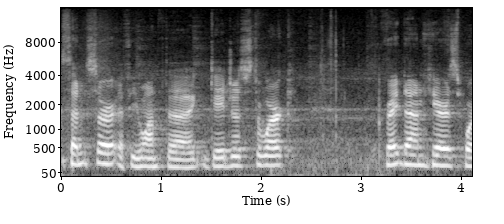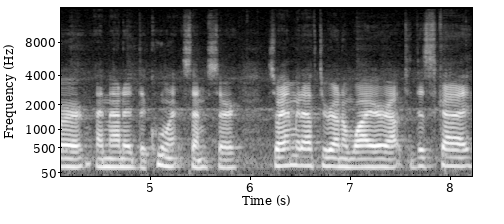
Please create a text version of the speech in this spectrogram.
sensor if you want the gauges to work. Right down here is where I mounted the coolant sensor. So I am going to have to run a wire out to this guy.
